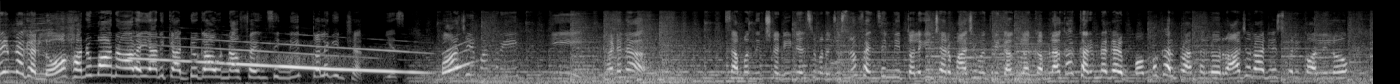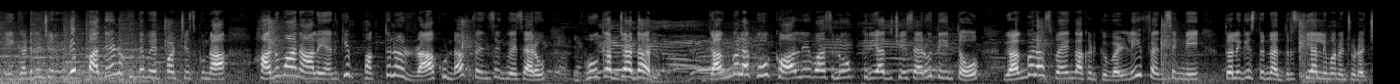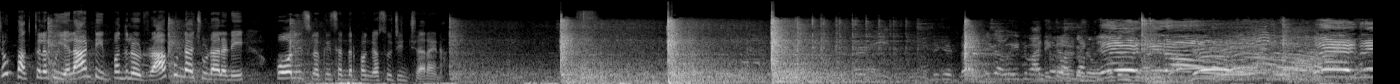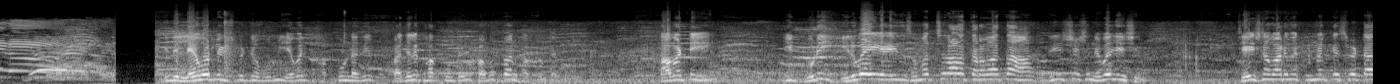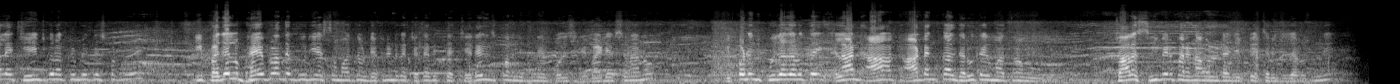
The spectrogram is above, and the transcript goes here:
కరీంనగర్లో హనుమాన్ ఆలయానికి అడ్డుగా ఉన్న ఫెన్సింగ్ని తొలగించారు మాజీ మంత్రి ఈ ఘటన సంబంధించిన డీటెయిల్స్ మనం చూస్తున్నాం. ఫెన్సింగ్ని తొలగించారు మాజీ మంత్రి గంగుల కమలాకర్. కరీంనగర్ బొమ్మకల్ ప్రాంతంలో రాజరాజేశ్వరి కాలనీలో ఈ ఘటన జరిగింది. పదేళ్ళ క్రితం ఏర్పాటు చేసుకున్న హనుమాన్ ఆలయానికి భక్తులు రాకుండా ఫెన్సింగ్ వేశారు. భూ కబ్జాదారులు గంగులకు కాలనీ వాసులు ఫిర్యాదు చేశారు. దీంతో గంగుల స్వయంగా అక్కడికి వెళ్ళి ఫెన్సింగ్ని తొలగిస్తున్న దృశ్యాల్ని మనం చూడొచ్చు. భక్తులకు ఎలాంటి ఇబ్బందులు రాకుండా చూడాలని పోలీసులకు ఈ సందర్భంగా సూచించారు ఆయన. ఇది లేబర్లు ఇచ్చిపెట్టిన భూమి ఎవరికి హక్కు ఉండదు ప్రజలకు హక్కు ఉంటుంది ప్రభుత్వానికి హక్కు ఉంటుంది. కాబట్టి ఈ గుడి ఇరవై ఐదు సంవత్సరాల తర్వాత రిజిస్ట్రేషన్ ఎవరు చేసింది చేసిన వారి మీద క్రిమినల్ కేసు పెట్టాలి చేయించుకున్న క్రిమినల్ కేసు పెట్టాలి. ఈ ప్రజలను భయప్రాంతం గురి చేస్తే మాత్రం డెఫినెట్గా చట్టరీత్యా చర్య తీసుకోవాలని చెప్పి నేను పోలీసు డిమాండ్ చేస్తున్నాను. ఇప్పటి నుంచి పూజలు జరుగుతాయి. ఎలాంటి ఆ- ఆటంకాలు జరుగుతాయి మాత్రం చాలా సీవియర్ పరిణామాలు ఉంటాయని చెప్పి హెచ్చరించడం జరుగుతుంది.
